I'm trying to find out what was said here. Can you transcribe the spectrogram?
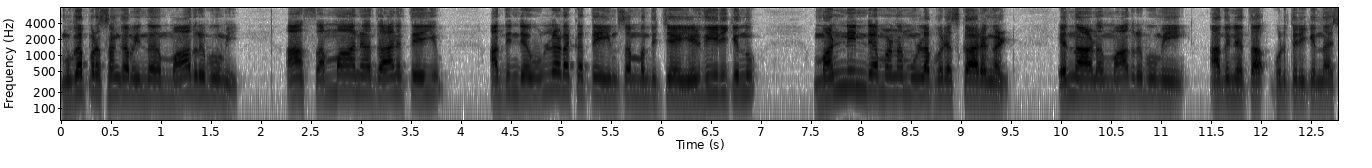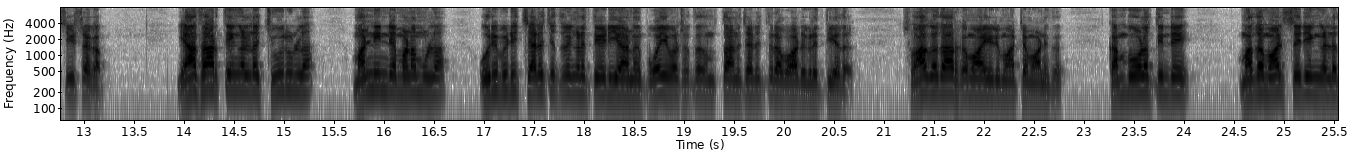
മുഖപ്രസംഗം ഇന്ന് മാതൃഭൂമി ആ സമ്മാനദാനത്തെയും അതിന്റെ ഉള്ളടക്കത്തെയും സംബന്ധിച്ച് എഴുതിയിരിക്കുന്നു. മണ്ണിന്റെ മണമുള്ള പുരസ്കാരങ്ങൾ എന്നാണ് മാതൃഭൂമി അതിന് കൊടുത്തിരിക്കുന്ന ശീർഷകം. യാഥാർത്ഥ്യങ്ങളുടെ ചൂരുള്ള മണ്ണിന്റെ മണമുള്ള ഒരുപിടി ചലച്ചിത്രങ്ങളെ തേടിയാണ് പോയ വർഷത്തെ സംസ്ഥാന ചലച്ചിത്ര അവാർഡുകൾ എത്തിയത്. സ്വാഗതാർഹമായൊരു മാറ്റമാണിത്. കമ്പോളത്തിന്റെ മതമാത്സര്യങ്ങളുടെ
